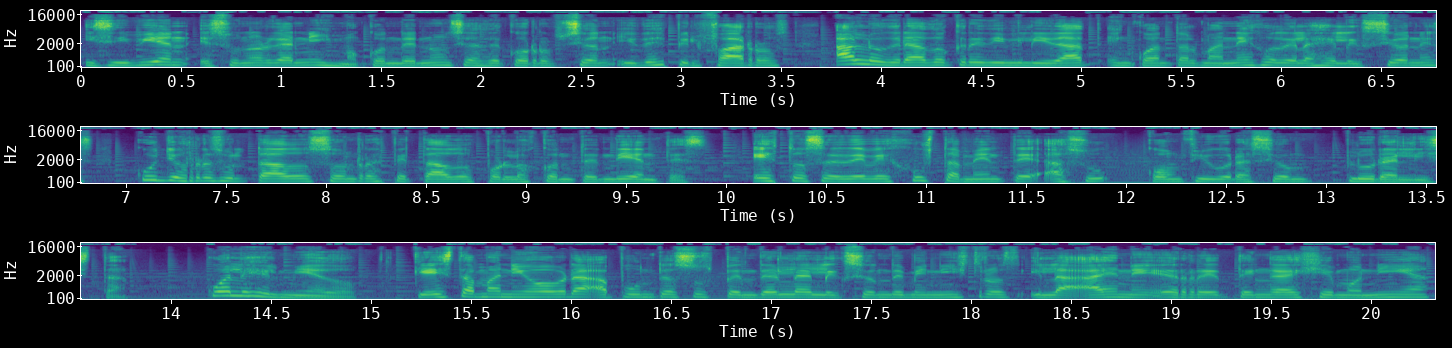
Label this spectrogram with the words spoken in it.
y si bien es un organismo con denuncias de corrupción y despilfarros, ha logrado credibilidad en cuanto al manejo de las elecciones cuyos resultados son respetados por los contendientes. Esto se debe justamente a su configuración pluralista. ¿Cuál es el miedo? Que esta maniobra apunte a suspender la elección de ministros y la ANR tenga hegemonía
